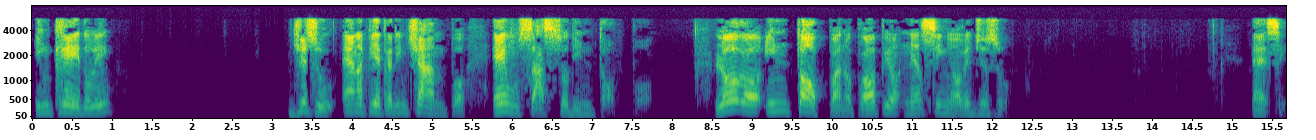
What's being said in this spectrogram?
increduli, Gesù è una pietra d'inciampo, è un sasso d'intoppo loro intoppano proprio nel Signore Gesù. Eh sì,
